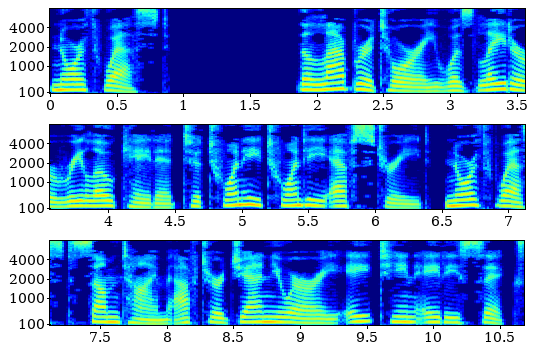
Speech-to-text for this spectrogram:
Northwest. The laboratory was later relocated to 2020 F Street, Northwest sometime after January 1886.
